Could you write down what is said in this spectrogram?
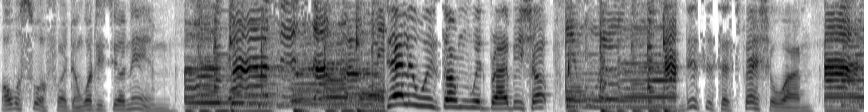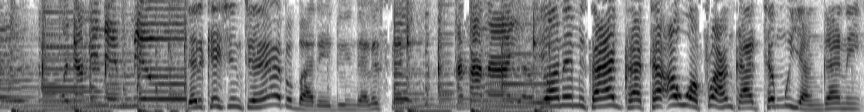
Also a friend and what is your name? Daily wisdom with bra bishop this is a special one. Dedication to everybody doing the listening. Your name is Ankrata, our friend Ankrata Muyangani.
